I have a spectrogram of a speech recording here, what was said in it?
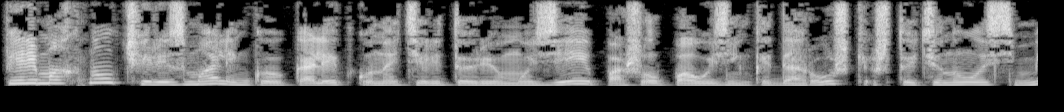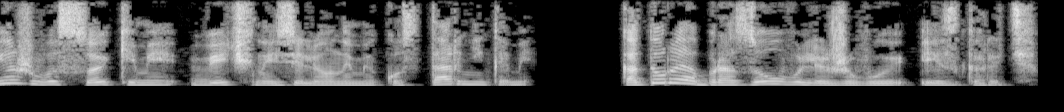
перемахнул через маленькую калитку на территорию музея и пошел по узенькой дорожке, что тянулась между высокими, вечно зелеными кустарниками, которые образовывали живую изгородь.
